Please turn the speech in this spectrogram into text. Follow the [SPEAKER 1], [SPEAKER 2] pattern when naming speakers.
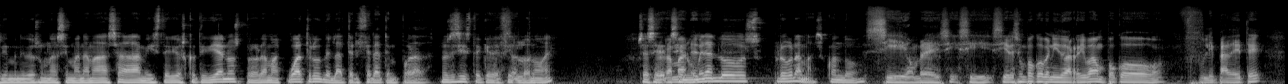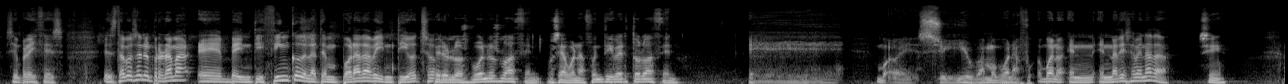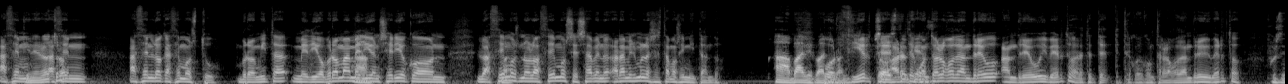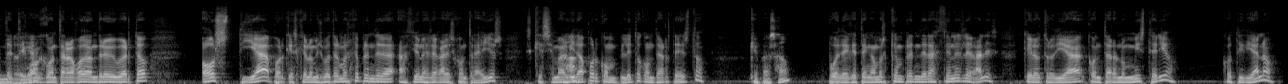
[SPEAKER 1] bienvenidos. Bienvenidos una semana más a Misterios Cotidianos, programa 4 de la tercera temporada. No sé si hay que decirlo o no, ¿eh? O sea, ¿se,
[SPEAKER 2] Programa-
[SPEAKER 1] se enumeran los programas cuando...?
[SPEAKER 2] Sí, hombre, sí, sí. Si eres un poco venido arriba, un poco flipadete, siempre dices, estamos en el programa eh, 25 de la temporada 28.
[SPEAKER 1] Pero los buenos lo hacen. O sea, Buenafuente y Berto lo hacen.
[SPEAKER 2] Bueno, eh, sí, vamos, buena. Bueno, ¿en, en Nadie sabe nada?
[SPEAKER 1] Sí.
[SPEAKER 2] Hacen,
[SPEAKER 1] ¿Tienen otro?
[SPEAKER 2] hacen, hacen lo que hacemos tú. Bromita, medio broma, medio
[SPEAKER 1] Ah.
[SPEAKER 2] en serio con lo hacemos, no lo hacemos, se sabe, no- ahora mismo los estamos imitando.
[SPEAKER 1] Ah, vale, vale.
[SPEAKER 2] Por
[SPEAKER 1] vale.
[SPEAKER 2] cierto,
[SPEAKER 1] O sea,
[SPEAKER 2] ahora te cuento algo de Andreu, Andreu y Berto. Ahora te, te- te tengo que contar algo de Andreu y Berto.
[SPEAKER 1] Pues
[SPEAKER 2] te tengo
[SPEAKER 1] ya.
[SPEAKER 2] que contar algo de Andreu y Berto. Hostia, porque es que lo mismo tenemos que prender acciones legales contra ellos. Es que se me ha
[SPEAKER 1] Ah.
[SPEAKER 2] olvidado por completo contarte esto.
[SPEAKER 1] ¿Qué ha pasado?
[SPEAKER 2] Puede que tengamos que emprender acciones legales. Que el otro día contaron un misterio cotidiano.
